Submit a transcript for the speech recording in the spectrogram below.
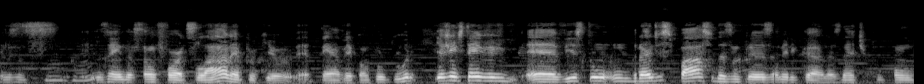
Eles, uhum. eles, ainda são fortes lá, né? Porque é, tem a ver com a cultura. E a gente tem é, visto um, um, grande espaço das empresas americanas, né? Tipo, com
